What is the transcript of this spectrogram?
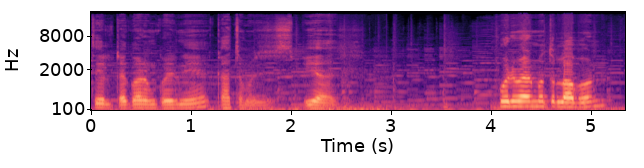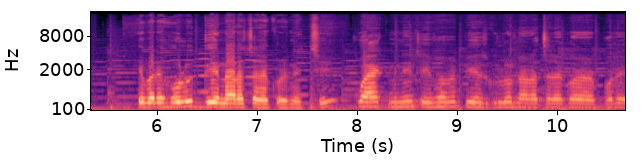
তেলটা গরম করে নিয়ে কাঁচামরিচ, পেঁয়াজ পরিমাণ মতো লবণ, এবারে হলুদ দিয়ে নাড়াচাড়া করে নিচ্ছি। কয়েক মিনিট এইভাবে পেঁয়াজগুলো নাড়াচাড়া করার পরে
